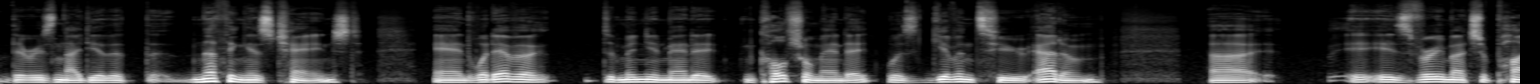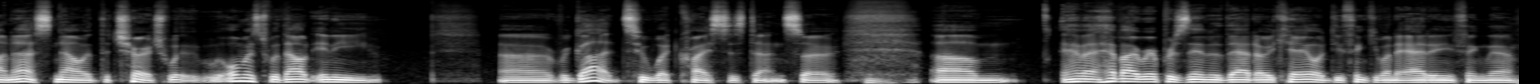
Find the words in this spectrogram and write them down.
there is an idea that nothing has changed and whatever dominion mandate and cultural mandate was given to Adam uh, is very much upon us now at the church, almost without any uh, regard to what Christ has done. So, um, have I, have I represented that okay, or do you think you want to add anything there?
